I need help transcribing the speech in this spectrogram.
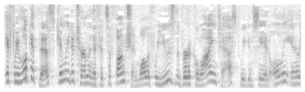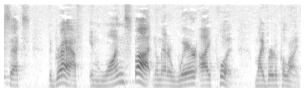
If we look at this, can we determine if it's a function? Well, if we use the vertical line test, we can see it only intersects the graph in one spot no matter where I put my vertical line.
